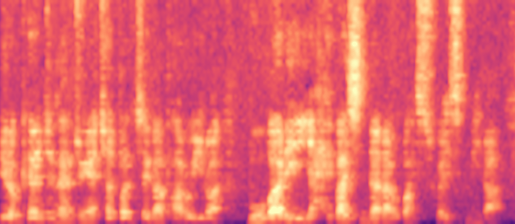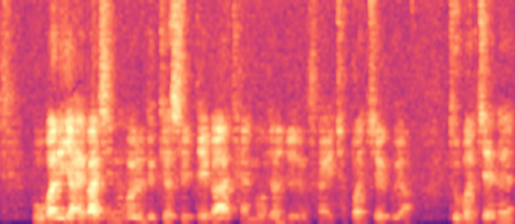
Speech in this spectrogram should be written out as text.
이런 표현 증상 중에 첫 번째가 바로 이러한 모발이 얇아진다라고 할 수가 있습니다. 모발이 얇아지는 걸 느꼈을 때가 탈모 전조 증상의 첫 번째고요. 두 번째는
